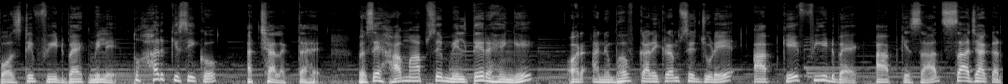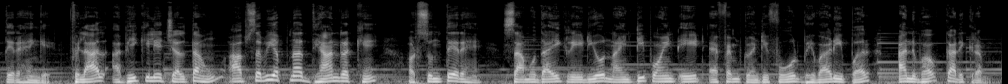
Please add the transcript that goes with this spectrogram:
पॉजिटिव फीडबैक मिले तो हर किसी को अच्छा लगता है। वैसे हम आपसे मिलते रहेंगे और अनुभव कार्यक्रम से जुड़े आपके फीडबैक आपके साथ साझा करते रहेंगे। फ़िलहाल अभी के लिए चलता हूँ। आप सभी अपना ध्यान रखें और सुनते रहें सामुदायिक रेडियो 90.8 एफएम 24 भिवाड़ी पर अनुभव कार्यक्रम।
